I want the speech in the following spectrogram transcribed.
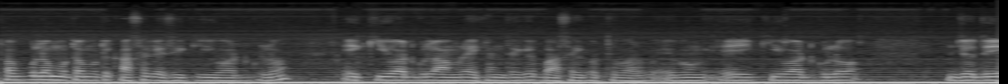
সবগুলো মোটামুটি কাছাকাছি কিওয়ার্ডগুলো এই কিওয়ার্ডগুলো আমরা এখান থেকে বাছাই করতে পারব এবং এই কিওয়ার্ডগুলো যদি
